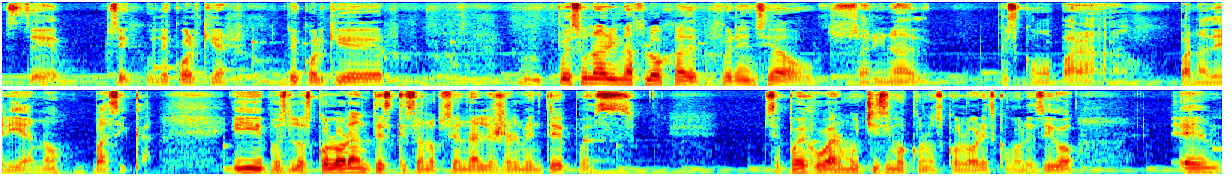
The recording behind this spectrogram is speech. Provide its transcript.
Este, sí, de cualquier, de cualquier pues una harina floja de preferencia o pues, harina pues como para panadería, ¿no? Básica. Y pues los colorantes que son opcionales realmente pues se puede jugar muchísimo con los colores, como les digo. Em,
